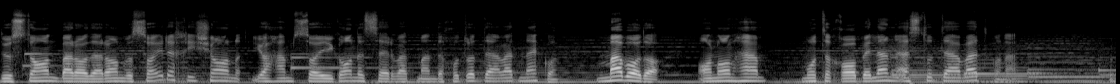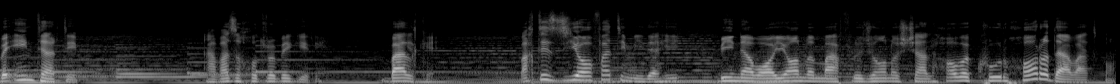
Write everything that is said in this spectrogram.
دوستان، برادران و سایر خیشان یا همسایگان ثروتمند خود را دعوت نکن. مبادا آنان هم متقابلا از تو دعوت کنند. و به این ترتیب عوض خود را بگیری. بلکه وقتی زیافتی می دهی بینوایان و مفلوجان و شلها و کورها را دعوت کن.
